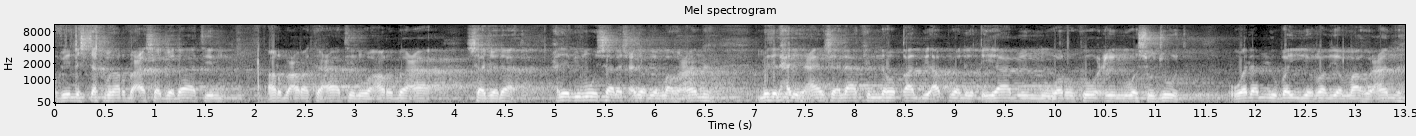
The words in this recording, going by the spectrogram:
وفي أن استكمل أربع سجدات أربع ركعات وأربع سجدات. حديث أبي موسى الأشعري رضي الله عنه مثل حديث عائشة لكنه قال بأطول قيام وركوع وسجود ولم يبين رضي الله عنه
